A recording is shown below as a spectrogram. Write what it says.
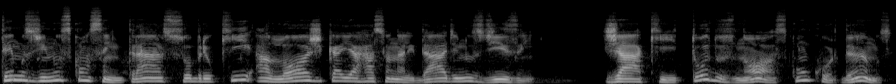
temos de nos concentrar sobre o que a lógica e a racionalidade nos dizem, já que todos nós concordamos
